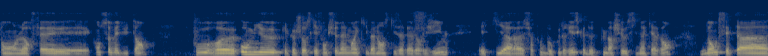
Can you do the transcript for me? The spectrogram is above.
on leur fait consommer du temps pour au mieux quelque chose qui est fonctionnellement équivalent à ce qu'ils avaient à l'origine et qui a surtout beaucoup de risques de ne plus marcher aussi bien qu'avant. Donc, c'est à,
